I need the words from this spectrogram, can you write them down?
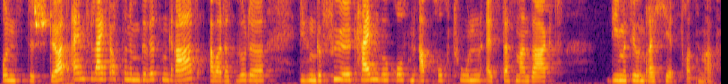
und das stört einen vielleicht auch zu einem gewissen Grad, aber das würde diesem Gefühl keinen so großen Abbruch tun, als dass man sagt, die Mission breche ich jetzt trotzdem ab.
